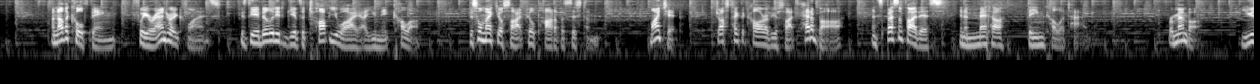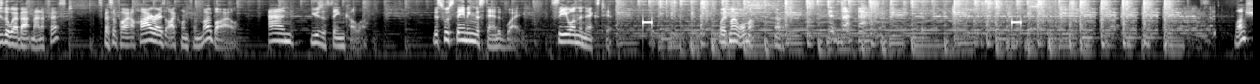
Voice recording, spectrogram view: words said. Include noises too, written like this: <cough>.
Another cool thing for your Android clients is the ability to give the top UI a unique color. This will make your site feel part of the system. My tip, just take the color of your site's header bar and specify this in a meta theme color tag. Remember, use the web app manifest, specify a high-res icon for mobile, and use a theme color. This was theming the standard way. See you on the next tip. Where's my warm-up? <laughs> Lunch?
